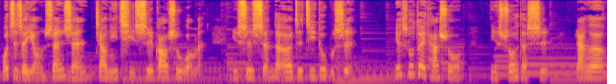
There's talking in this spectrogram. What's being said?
我指着永生神叫你起誓，告诉我们你是神的儿子，基督不是？”耶稣对他说：“你说的是。然而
